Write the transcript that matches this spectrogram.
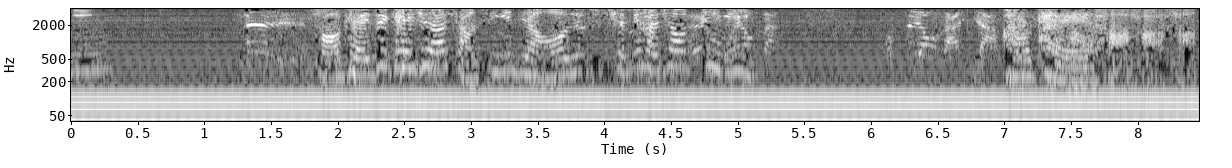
音是，好 OK，这开车要小心一点哦，就是前面还是要注意。我是用蓝牙。OK，好好好。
